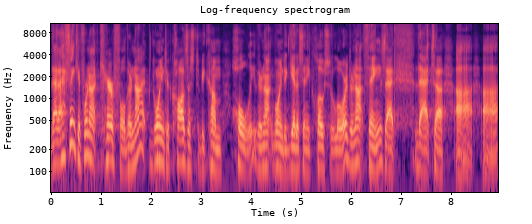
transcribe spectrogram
that I think if we're not careful, they're not going to cause us to become holy. They're not going to get us any closer to the Lord. They're not things that, that uh, uh, uh,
